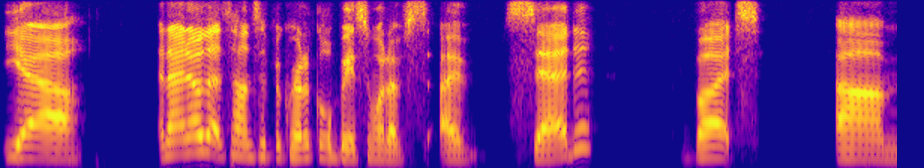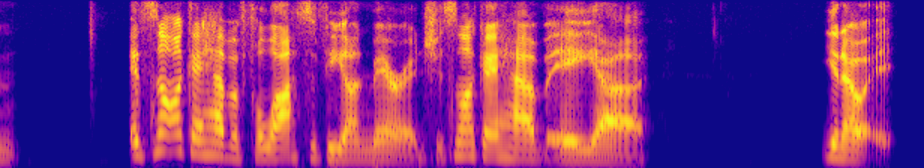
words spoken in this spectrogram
yeah, and I know that sounds hypocritical based on what I've I've said, but um, it's not like I have a philosophy on marriage. It's not like I have a, uh, you know, it-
